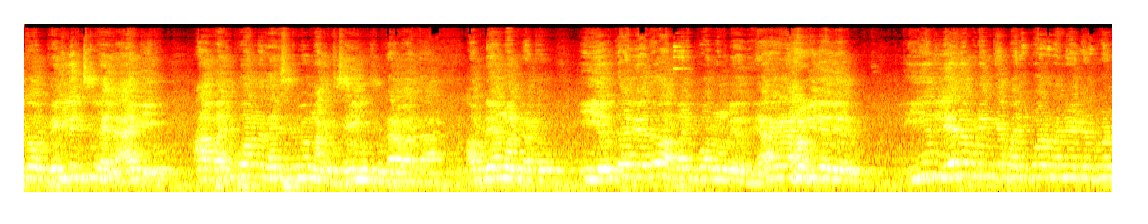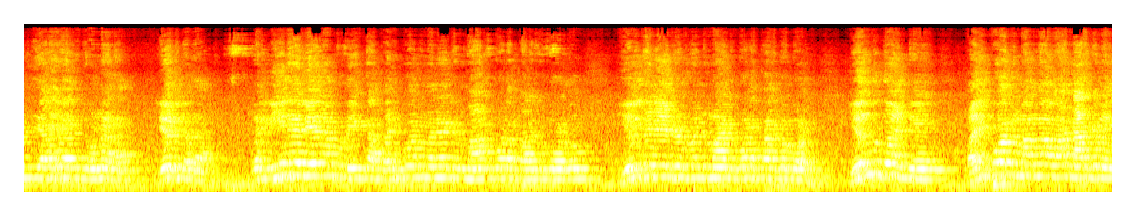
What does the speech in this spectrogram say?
కూకుడు వేరుతో పెగిలించి లాగి ఆ పరిపూర్ణ దర్శనమే మనకు చేయించిన తర్వాత అప్పుడు ఏమంటాడు ఈ ఎంత లేదు ఆ పరిపూర్ణం లేదు. ఎరగడానికి వీలే లేదు. ఈ లేనప్పుడు ఇంకా పరిపూర్ణం అనేటటువంటిది ఎరగడానికి ఉన్నాడా? లేడు కదా. మరి నేనే లేనప్పుడు ఇంకా పరిపూర్ణం అనేటువంటి మాట కూడా పలకకూడదు. ఎరుగనేటటువంటి మాట కూడా పలకకూడదు. ఎందుకు అంటే పరిపూర్ణం అన్నావా? నరకమే.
